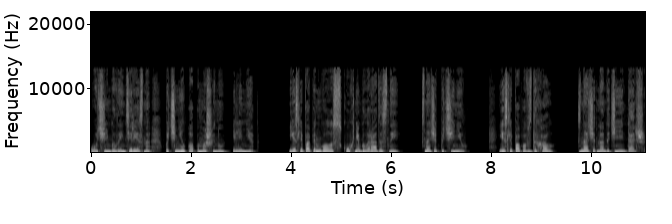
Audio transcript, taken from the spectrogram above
Очень было интересно, починил папа машину или нет. Если папин голос с кухни был радостный, значит, починил. Если папа вздыхал, значит, надо чинить дальше.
